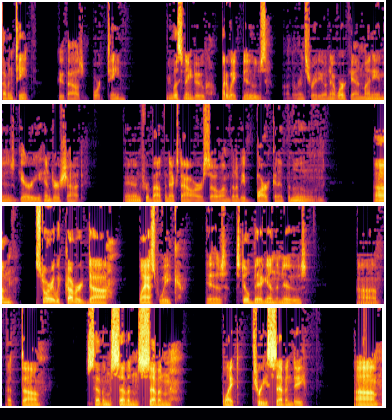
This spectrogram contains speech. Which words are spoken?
17th, 2014. You're listening to Wide Awake News on the Rense Radio Network, and my name is Gary Hendershot. And for about the next hour or so, I'm going to be barking at the moon. Um, story we covered uh, last week is still big in the news. Uh, at uh, 777 Flight 370. Um,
